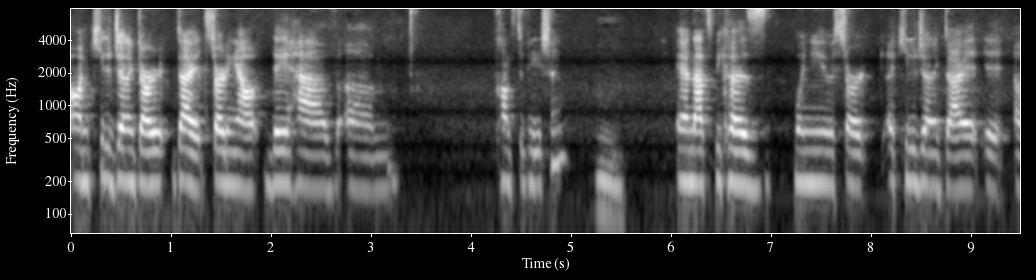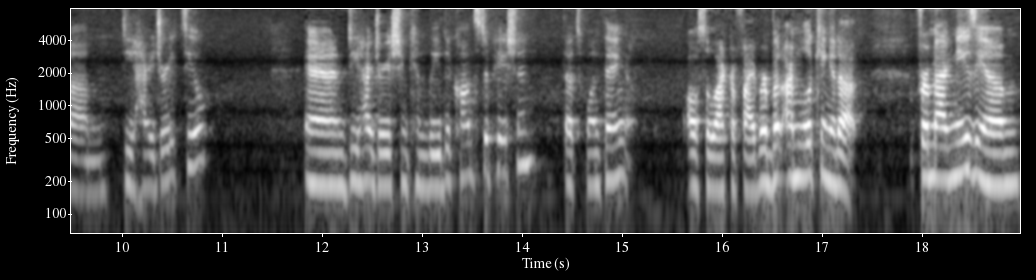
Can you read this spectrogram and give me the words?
on ketogenic dar- diet starting out they have um, constipation, Mm. and that's because when you start a ketogenic diet, it um, dehydrates you, and dehydration can lead to constipation. That's one thing. Also, lack of fiber. But I'm looking it up. For magnesium,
